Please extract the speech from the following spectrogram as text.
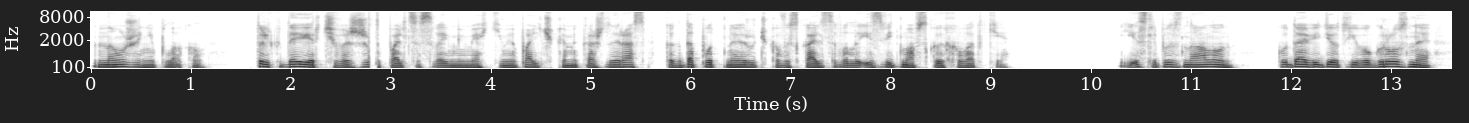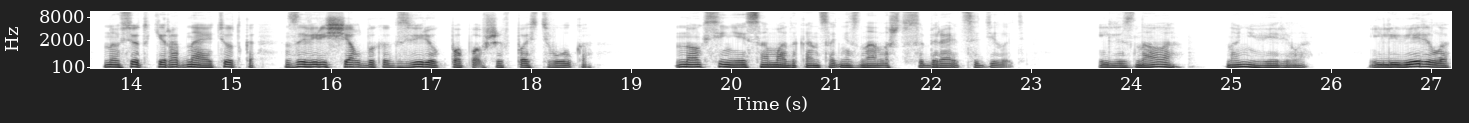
но уже не плакал, только доверчиво сжал пальцы своими мягкими пальчиками каждый раз, когда потная ручка выскальзывала из ведьмовской хватки. Если бы знал он, куда ведет его грозная, но все-таки родная тетка, заверещал бы, как зверек, попавший в пасть волка. Но Аксинья и сама до конца не знала, что собирается делать. Или знала, но не верила. Или верила,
